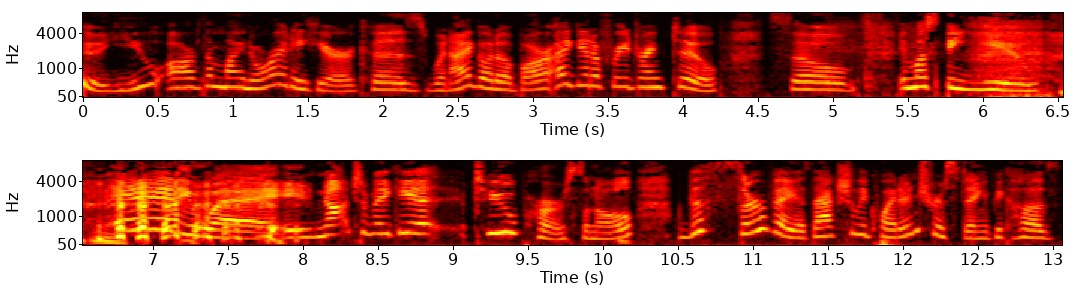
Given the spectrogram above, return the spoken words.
Yu, you are the minority here because when I go to a bar, I get a free drink too. So it must be you. anyway, not to make it too personal, this survey is actually quite interesting because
